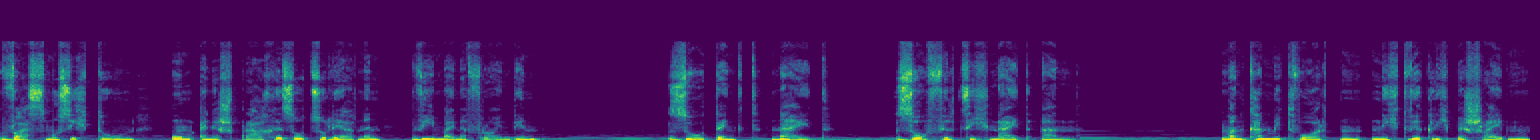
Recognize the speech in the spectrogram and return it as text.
Was muss ich tun, um eine Sprache so zu lernen wie meine Freundin? So denkt Neid. So fühlt sich Neid an. Man kann mit Worten nicht wirklich beschreiben,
